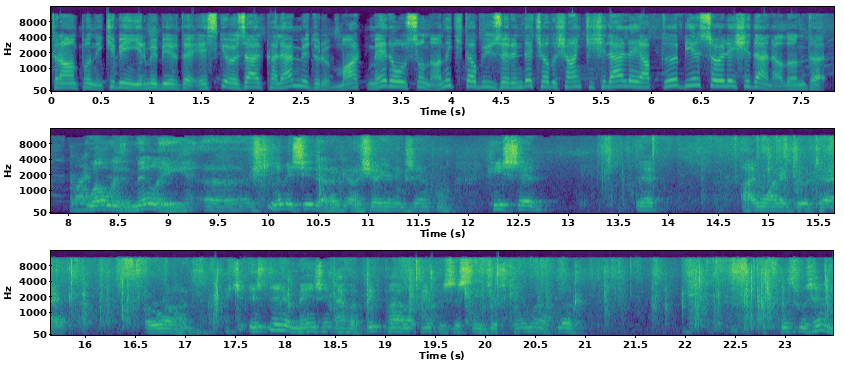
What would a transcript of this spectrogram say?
Trump'ın 2021'de eski özel kalem müdürü Mark Meadows'un anı kitabı üzerinde çalışan kişilerle yaptığı bir söyleşiden alındı. Well, with Millie, uh, let me see that. I'll show you an example. He said that I wanted to attack Iran. Isn't it amazing? I have a big pile of papers. This thing just came up. Look. This was him.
